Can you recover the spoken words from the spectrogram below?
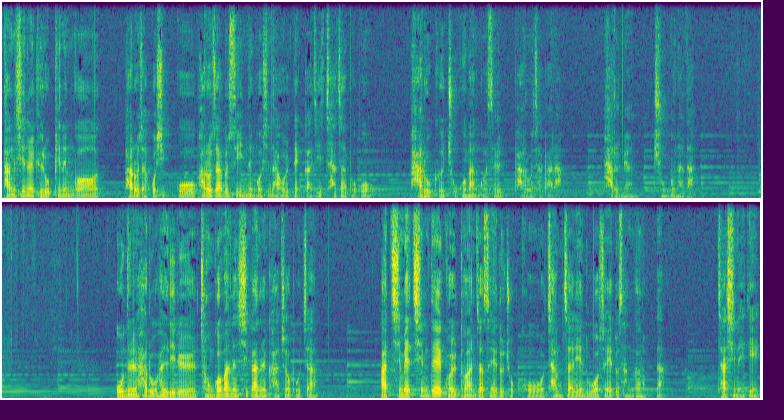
당신을 괴롭히는 것, 바로잡고 싶고 바로잡을 수 있는 것이 나올 때까지 찾아보고 바로 그 조그만 것을 바로잡아라. 하루면 충분하다. 오늘 하루 할 일을 점검하는 시간을 가져보자. 아침에 침대에 걸터 앉아서 해도 좋고 잠자리에 누워서 해도 상관없다. 자신에게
